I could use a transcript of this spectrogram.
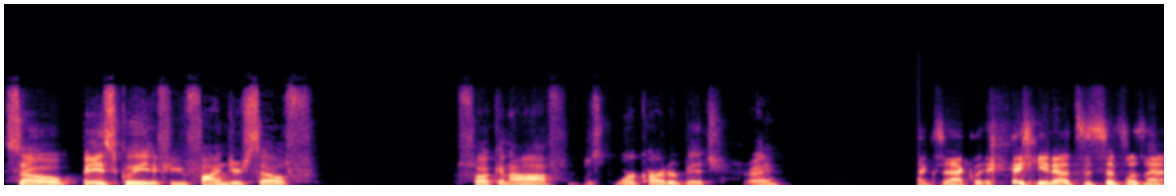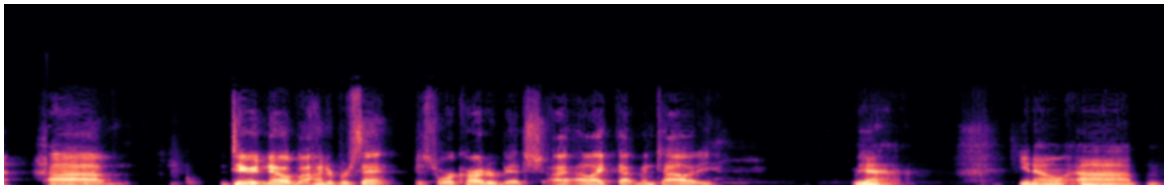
So basically, if you find yourself fucking off, just work harder, bitch. Right? Exactly. you know, it's as simple as that. Um, dude, no, but hundred percent, just work harder, bitch. I, I like that mentality. Yeah. You know, um,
